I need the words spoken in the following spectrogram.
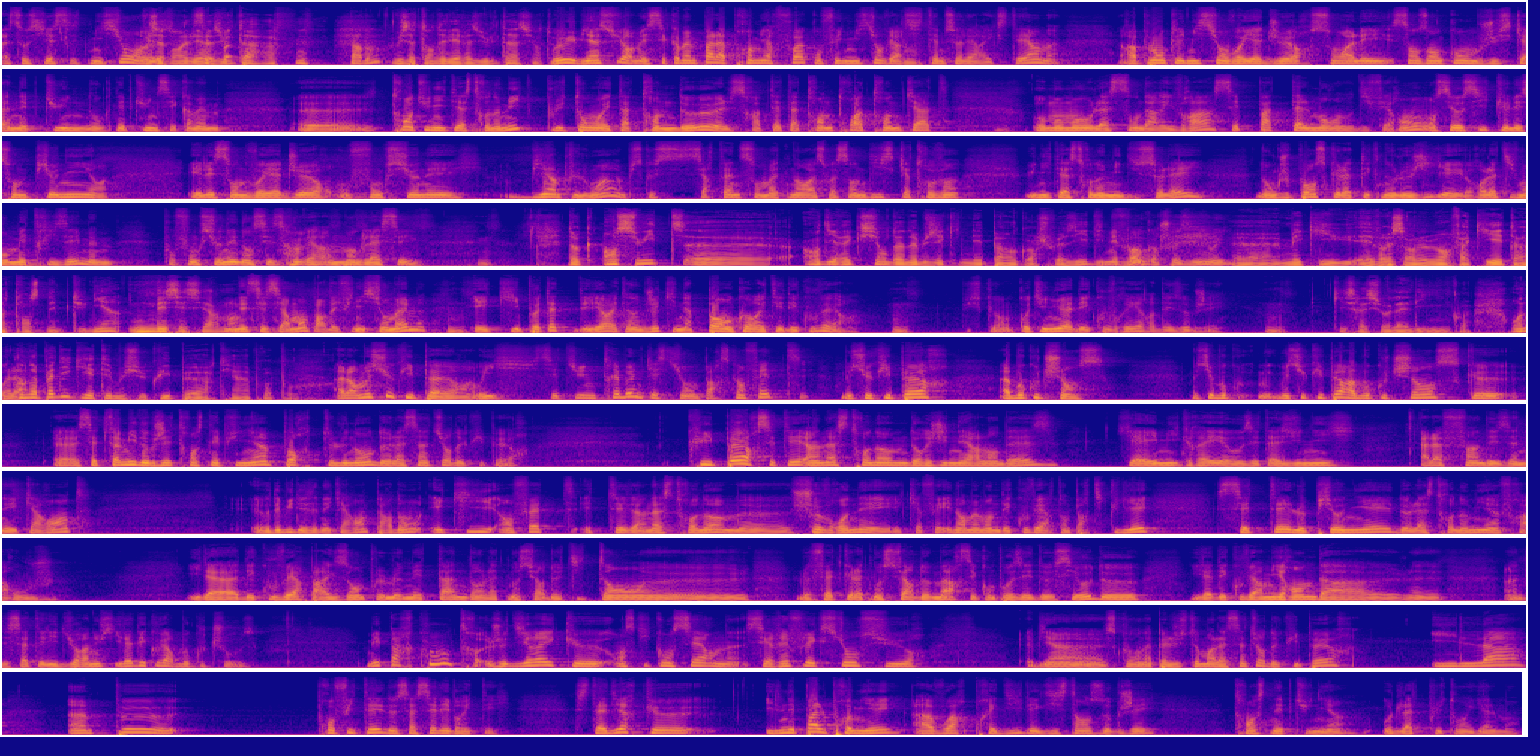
associée à cette mission. Vous euh, attendez les résultats. Pardon? Vous attendez les résultats surtout. Oui, bien sûr, mais c'est quand même pas la première fois qu'on fait une mission vers le mm. système solaire externe. Rappelons que les missions Voyager sont allées sans encombre jusqu'à Neptune. Donc Neptune, c'est quand même 30 euh, unités astronomiques. Pluton est à 32, elle sera peut-être à 33, 34 au moment où la sonde arrivera. C'est pas tellement différent. On sait aussi que les sondes Pioneer et les sondes Voyager ont fonctionné bien plus loin, puisque certaines sont maintenant à 70, 80 unités astronomiques du Soleil. Donc je pense que la technologie est relativement maîtrisée, même pour fonctionner dans ces environnements glacés. Donc ensuite, euh, en direction d'un objet qui n'est pas encore choisi, qui n'est pas encore choisi, oui, euh, mais qui est vraisemblablement, enfin qui est un transneptunien nécessairement, nécessairement par définition même, hmm. et qui peut-être d'ailleurs est un objet qui n'a pas encore été découvert, hmm. puisqu'on continue à découvrir des objets. Qui serait sur la ligne, quoi. On n'a pas dit qui était Monsieur Kuiper, tiens à propos. Alors Monsieur Kuiper, oui, c'est une très bonne question parce qu'en fait, Monsieur Kuiper a beaucoup de chance. Monsieur, Monsieur Kuiper a beaucoup de chance que euh, cette famille d'objets transneptuniens porte le nom de la ceinture de Kuiper. Kuiper, c'était un astronome d'origine néerlandaise qui a émigré aux États-Unis à la fin des années 40, au début des années 40, pardon, et qui en fait était un astronome euh, chevronné et qui a fait énormément de découvertes. En particulier, c'était le pionnier de l'astronomie infrarouge. Il a découvert par exemple le méthane dans l'atmosphère de Titan, euh, le fait que l'atmosphère de Mars est composée de CO2. Il a découvert Miranda, un des satellites d'Uranus. Il a découvert beaucoup de choses. Mais par contre, je dirais que en ce qui concerne ses réflexions sur eh bien, ce qu'on appelle justement la ceinture de Kuiper, il a un peu profité de sa célébrité. C'est-à-dire que il n'est pas le premier à avoir prédit l'existence d'objets transneptuniens, au-delà de Pluton également.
